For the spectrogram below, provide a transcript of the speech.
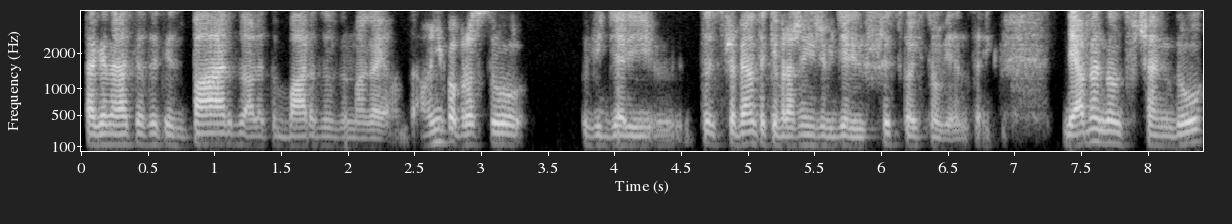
Ta generacja Z jest bardzo, ale to bardzo wymagająca. Oni po prostu widzieli, to sprawiają takie wrażenie, że widzieli już wszystko i chcą więcej. Ja będąc w Chengdu,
